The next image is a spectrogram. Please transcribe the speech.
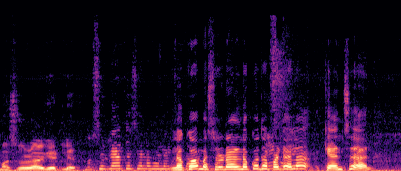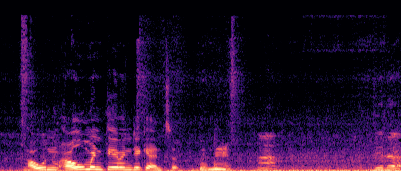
मसूर डाळ घेतलेत. मसूर डाळ कशाला घालायची? नको मसूर डाळ नको धपाट्याला. कॅन्सल. आऊ आऊ म्हणते म्हणजे कॅन्सल धने. हा. जिरं.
